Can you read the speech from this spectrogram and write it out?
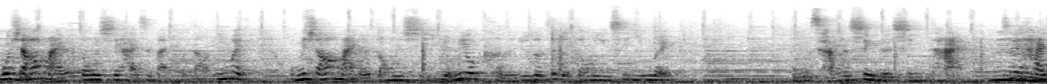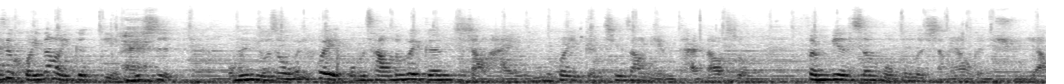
我想要买的东西还是买不到，因为我们想要买的东西有没有可能就是说这个东西是因为补偿性的心态，所以还是回到一个点，就是我们有时候会，我们常常都会跟小孩，我们会跟青少年谈到说，分辨生活中的想要跟需要。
